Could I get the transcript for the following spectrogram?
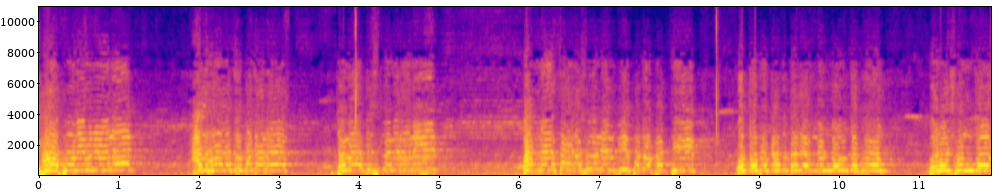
শাহপুর ইউনিয়নের আলহাজ বাজারে জামাত ইসলামের আমির পাবনা আসলেন এমপি পদপ্রার্থী। অধ্যাপক আবু তালেব মন্ডল যখন গণসংযোগ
